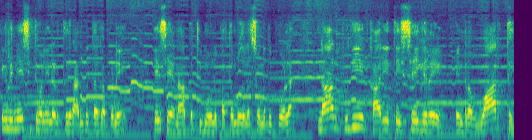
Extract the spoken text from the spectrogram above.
எங்களை நேசித்து வழி நடத்துகிற அன்பு தகப்பனே ஏசைய நாற்பத்தி மூணு பத்தொன்பதுல சொன்னது போல நான் புதிய காரியத்தை செய்கிறேன் என்ற வார்த்தை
